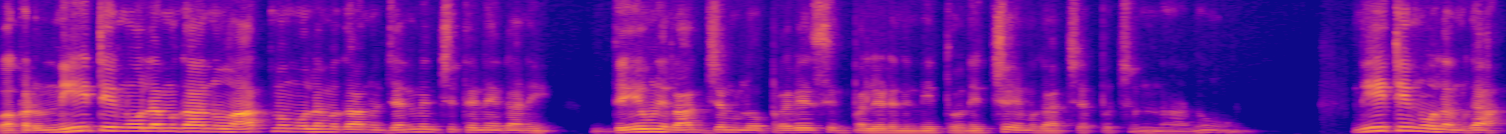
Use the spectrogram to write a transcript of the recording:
ఒకడు నీటి మూలముగాను ఆత్మ మూలముగాను జన్మించితేనే గాని దేవుని రాజ్యంలో ప్రవేశింపలేడని నీతో నిశ్చయముగా చెప్పుచున్నాను. నీటి మూలంగా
